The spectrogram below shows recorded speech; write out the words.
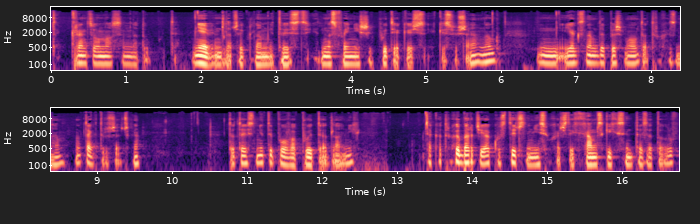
tak kręcą nosem na tą nie wiem dlaczego dla mnie to jest jedna z fajniejszych płyt, jakie, jakie słyszałem. No, mm, jak znam Depeche Mode, a trochę znam, no tak troszeczkę, to to jest nietypowa płyta dla nich. Taka trochę bardziej akustyczna, nie słychać tych chamskich syntezatorów.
